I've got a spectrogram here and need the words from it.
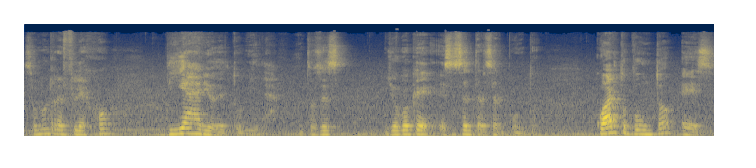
son un reflejo diario de tu vida. Entonces yo creo que ese es el tercer punto. Cuarto punto es,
